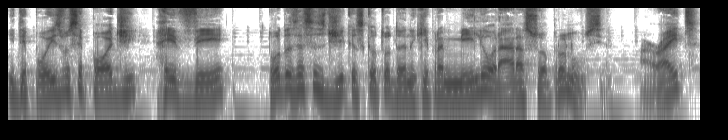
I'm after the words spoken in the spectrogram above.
E depois você pode rever todas essas dicas que eu tô dando aqui para melhorar a sua pronúncia. Alright?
